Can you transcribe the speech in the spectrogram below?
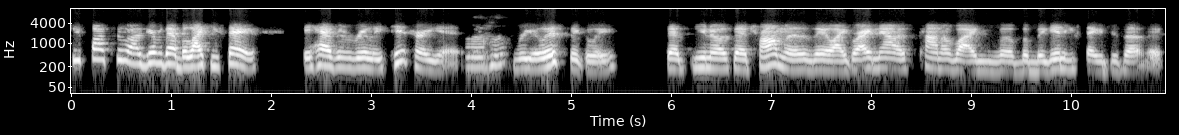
she fought too. I'll give her that. But like you say, it hasn't really hit her yet, uh-huh. realistically. that you know it's that trauma. is there. like right now it's kind of like the the beginning stages of it.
